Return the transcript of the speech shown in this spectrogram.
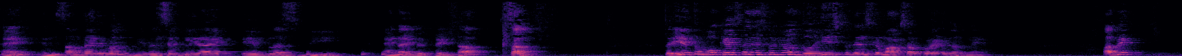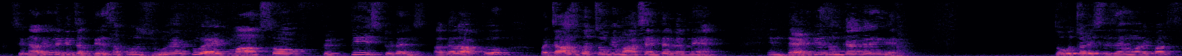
and in some variable we will simply write a plus b and I will print the sum. तो ये तो वो केस है जिसमें केवल दो ही स्टूडेंट्स के मार्क्स आपको ऐड करने हैं अब एक सिनारियो लेके चलते हैं suppose you have to add marks of 50 students अगर आपको 50 बच्चों के मार्क्स एंटर करने हैं इन दैट केस हम क्या करेंगे दो चॉइसेस हैं हमारे पास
